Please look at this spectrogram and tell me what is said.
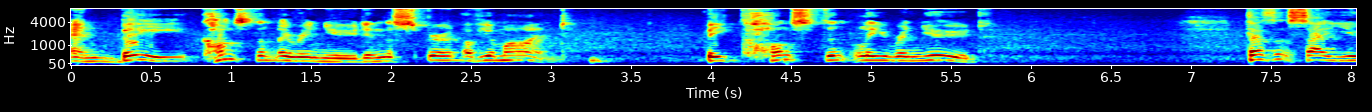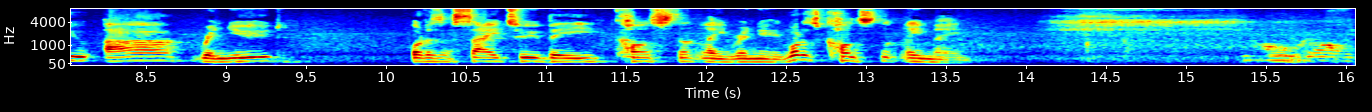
"And be constantly renewed in the spirit of your mind." Be constantly renewed. Does it say you are renewed or does it say to be constantly renewed? What does constantly mean? ongoing.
